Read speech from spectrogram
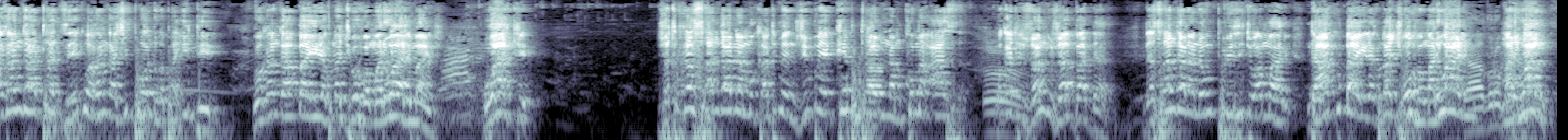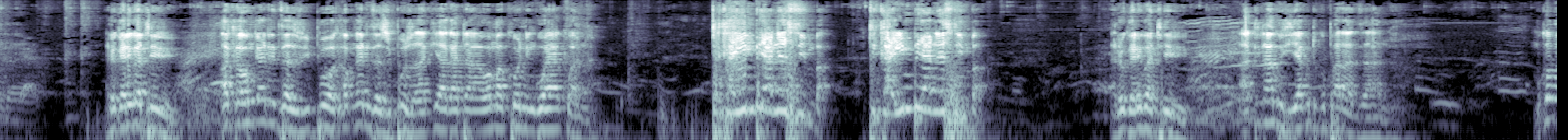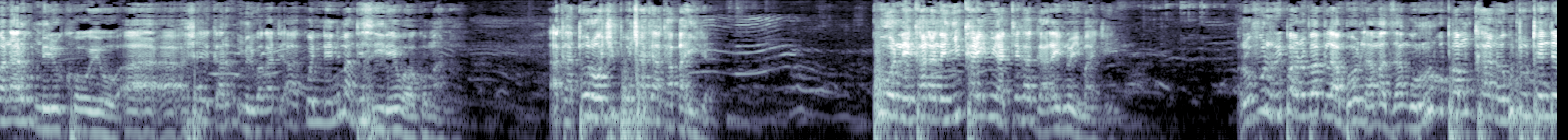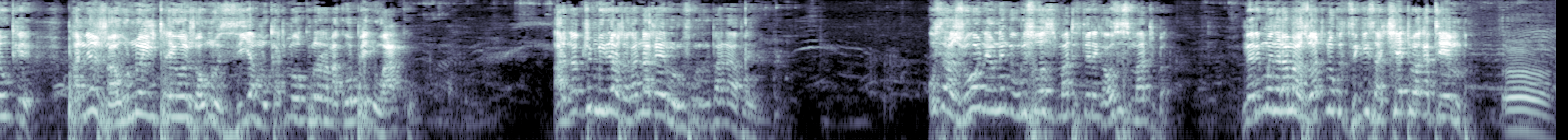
akanga atadzeko akanga achipondwa paidheni wakanga abayira kuna jehovha mwari waari manje wake. Zvatakasangana mukati menzvimbo yecape town namukoma asa. Wakati zvangu zvabhadhara ndasangana nemuprista wamwari ndaakubayira kuna jehovha mwari wari mwari wangu. Regarika tiri akaunganidza zvipo akaunganidza zvipo zvake akati wamakoni nguva yakwana. Tikaimbira nesimba tikaimbira nesimba. Regarika tiri hatina kuziva kuti kuparadzana mukomana ari kumhiri koyo ashaika ari kumhiri kwakati koni neni mandisiyirewo wakomana akatorawo chipo chake akabayira kuonekana nenyika ino yatakagara ino imanje. Rufu ruri pano paklamboni hama dzangu ruri kupa mukana wekuti utendeuke. Pane zvaunoita iwe zvaunoziya mukati mekurarama kweupenyu hwako. Harina kutimirira zvakanaka iro rufu ruri panapo usazvione unenge uri so smart tereka hausi smart ba nerimweni ramazuva tinokudzingisa chete wakatemba. Mm.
